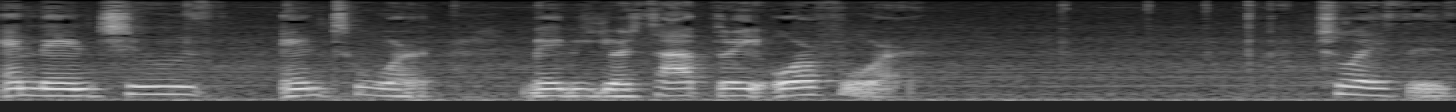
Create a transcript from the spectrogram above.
And then choose and tour maybe your top three or four choices.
